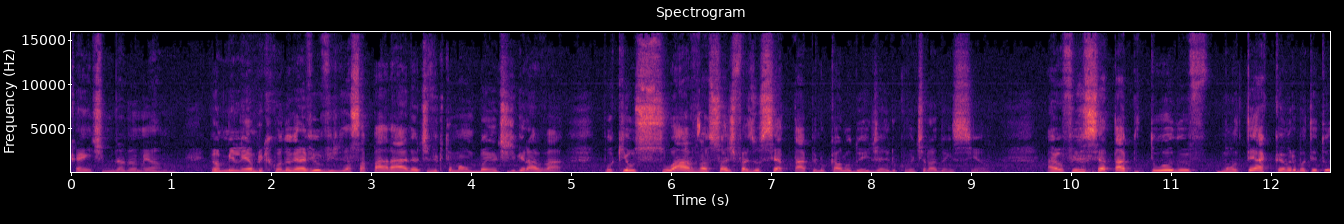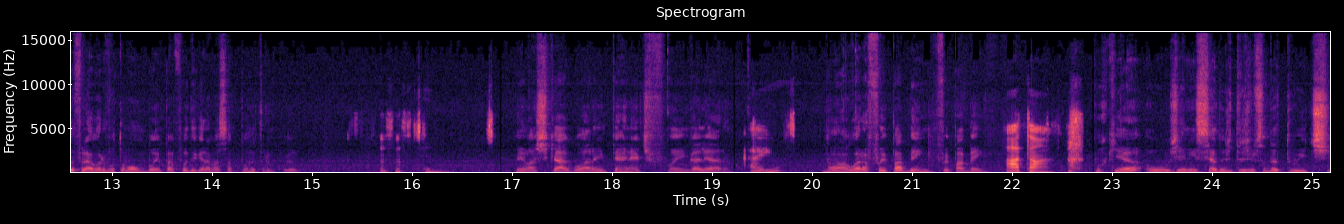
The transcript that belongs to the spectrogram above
Que é intimidador mesmo. Eu me lembro que quando eu gravei o vídeo dessa parada, eu tive que tomar um banho antes de gravar. Porque eu suava só de fazer o setup no calor do Rio de Janeiro com o ventilador em cima. Aí eu fiz o setup todo, montei a câmera, botei tudo. Falei, agora eu vou tomar um banho pra poder gravar essa porra tranquilo. Bem, eu acho que agora a internet foi, hein, galera. Caiu? Não, agora foi pra bem, foi pra bem. Ah, tá. Porque o gerenciador de transmissão da Twitch,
